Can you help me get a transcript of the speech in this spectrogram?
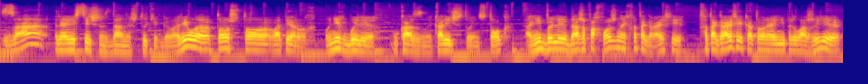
за реалистичность данной штуки говорило то, что, во-первых, у них были указаны количество инсток, они были даже похожи на их фотографии. Фотографии, которые они приложили,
